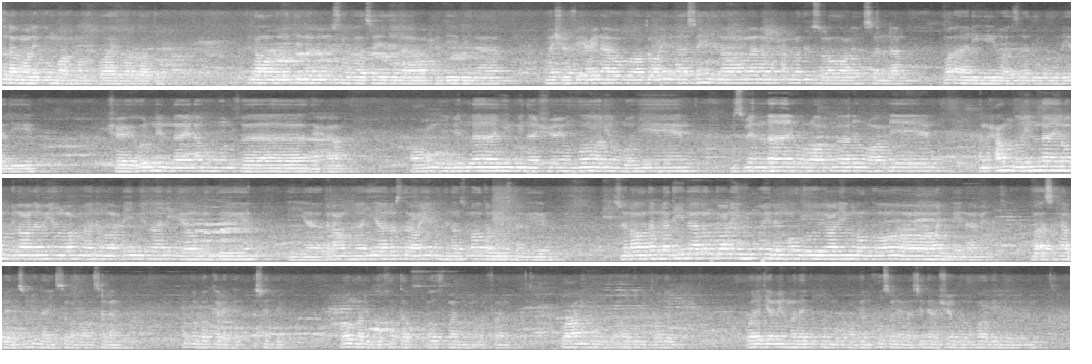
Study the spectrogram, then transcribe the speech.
السلام عليكم ورحمة الله وبركاته. إلى حضرة النبي المصطفى سيدنا وحبيبنا وشفيعنا وقرة عيننا سيدنا مولانا محمد صلى الله عليه وسلم وآله الحمد لله رب العالمين الرحمن الرحيم مالك يوم الدين. إياك نعبد وإياك نستعين اهدنا الصراط المستقيم. صراط الذين أنعمت عليهم غير المغضوب عليهم ولا الضالين آمين. وأصحاب رسول الله صلى الله عليه وسلم. أبو بكر الصديق وعمر بن الخطاب وعثمان بن عفان وعلي بن أبي طالب ولجميع الملائكة والمقربين خصوصا سيدنا الشيخ بن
